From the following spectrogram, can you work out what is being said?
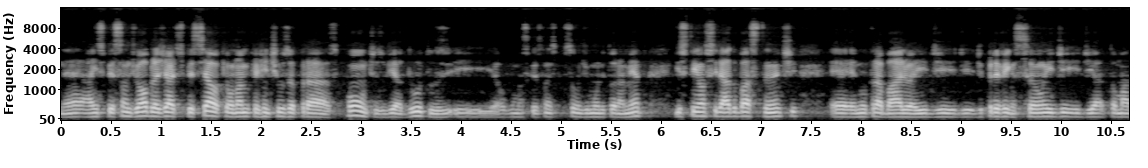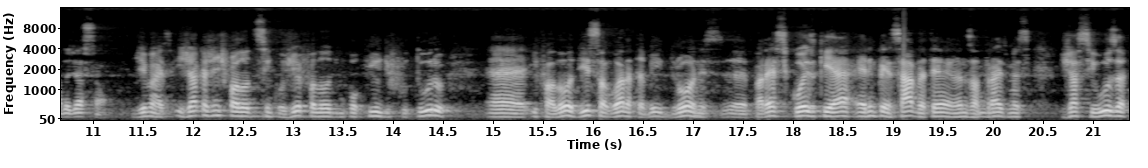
né, a inspeção de obras de arte especial, que é o nome que a gente usa para as pontes, viadutos e algumas questões que são de monitoramento, isso tem auxiliado bastante é, no trabalho aí de, de, de prevenção e de, de tomada de ação. Demais. E já que a gente falou de 5G, falou um pouquinho de futuro, é, e falou disso agora também, drones, é, parece coisa que é, era impensável até anos atrás, mas já se usa.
